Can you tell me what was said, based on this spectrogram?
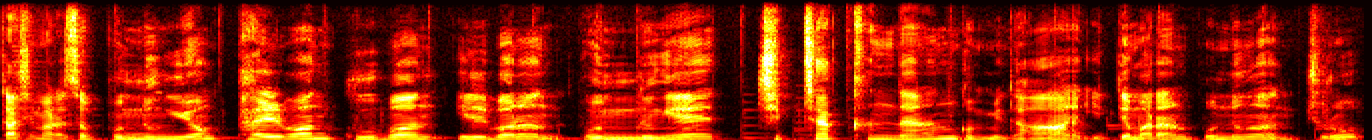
다시 말해서 본능 유형 8번, 9번, 1번은 본능에 집착한다는 겁니다. 이때 말하는 본능은 주로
